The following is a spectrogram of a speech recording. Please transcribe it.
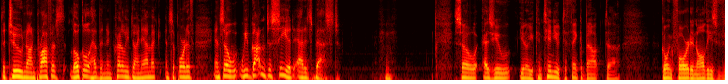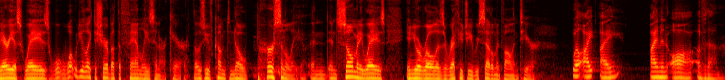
The two nonprofits, local, have been incredibly dynamic and supportive, and so we've gotten to see it at its best. So as you you know you continue to think about uh, going forward in all these various ways, w- what would you like to share about the families in our care? Those you've come to know personally and in so many ways in your role as a refugee resettlement volunteer. Well, I I I'm in awe of them,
